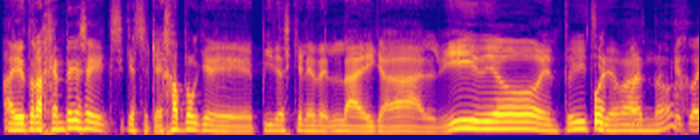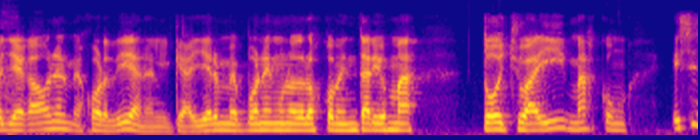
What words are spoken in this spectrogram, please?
Hay otra gente que se, que se queja porque pides que le den like al vídeo, en Twitch Bueno, y demás, ¿no? es que tú has llegado en el mejor día, en el que ayer me ponen uno de los comentarios más tocho ahí, más con. Ese,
